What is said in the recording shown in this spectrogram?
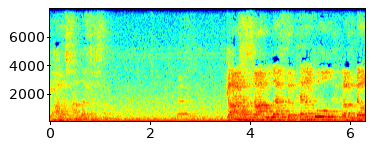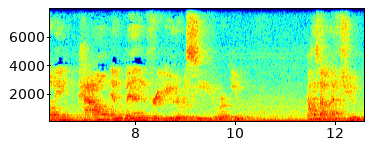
God has not left His throne. God has not left the pinnacle of knowing how and when for you to receive your healing. God has not left you.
